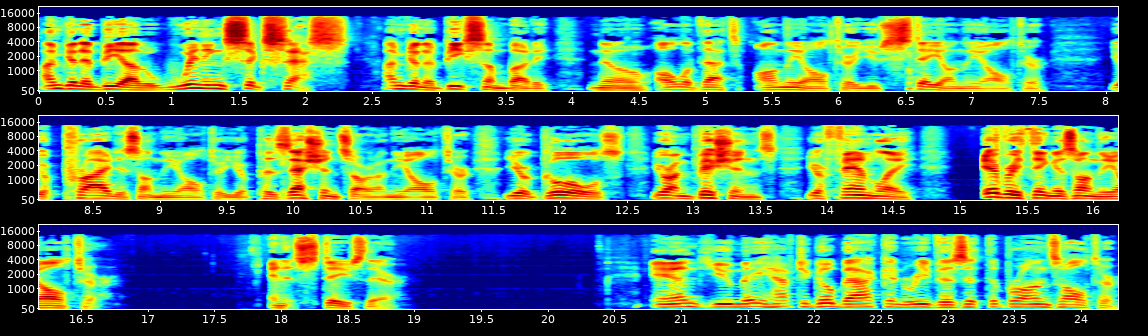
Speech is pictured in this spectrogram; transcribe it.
I'm going to be a winning success. I'm going to be somebody. No, all of that's on the altar. You stay on the altar. Your pride is on the altar. Your possessions are on the altar. Your goals, your ambitions, your family, everything is on the altar. And it stays there. And you may have to go back and revisit the bronze altar,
